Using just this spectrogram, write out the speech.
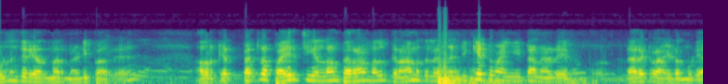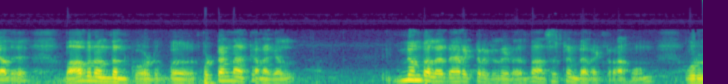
ஒன்றும் தெரியாத மாதிரி நடிப்பாரு. அவர் பெற்ற பயிற்சி எல்லாம் பெறாமல் கிராமத்தில் இருந்து டிக்கெட் வாங்கிட்டா நடி டைரக்டர் ஆகிட முடியாது. பாபுநந்தன் கோடு புட்டண்ணா கனகல் இன்னும் பல டைரக்டர்களிடம் அசிஸ்டன்ட் டைரக்டராகவும் ஒரு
